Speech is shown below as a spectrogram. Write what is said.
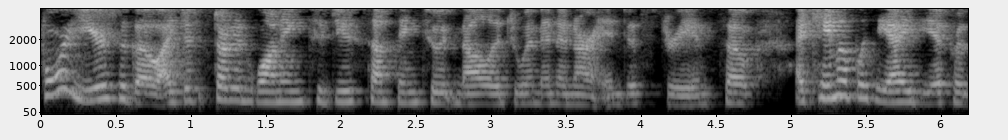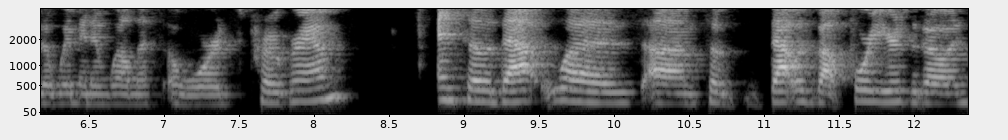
four years ago, I just started wanting to do something to acknowledge women in our industry. And so I came up with the idea for the Women in Wellness Awards program and so that was um, so that was about four years ago and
